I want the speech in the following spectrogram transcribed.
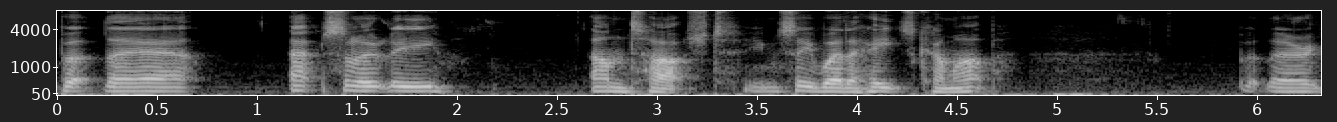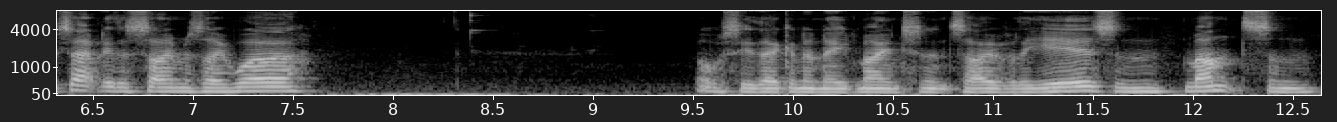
but they're absolutely untouched. You can see where the heat's come up but they're exactly the same as they were. Obviously they're going to need maintenance over the years and months and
